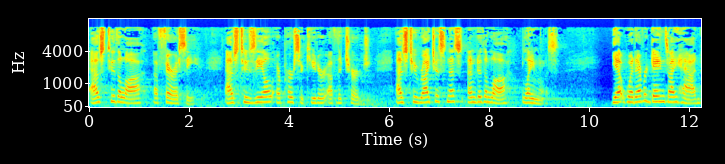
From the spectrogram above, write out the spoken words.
as to the law, a Pharisee, as to zeal, a persecutor of the church, as to righteousness under the law, blameless. Yet whatever gains I had,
